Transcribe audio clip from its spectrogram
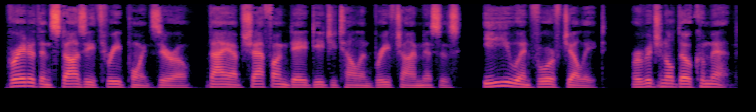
Greater than Stasi 3.0, Die Abschaffung des digitalen Briefgeheimnisses, EU Entwurf Geleakt, original document.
